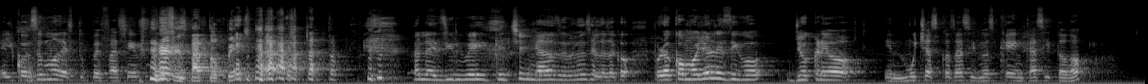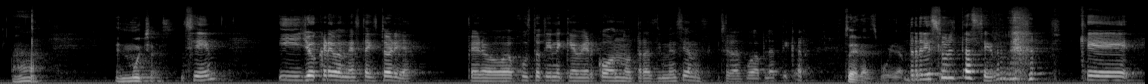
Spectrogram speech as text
el, consumo de estupefacientes Está a tope. está a tope. Van a decir, güey, qué chingados, ¿de dónde se lo sacó? Pero como yo les digo, yo creo en muchas cosas y no es que en casi todo, Ah, en muchas. ¿sí? Y yo creo en esta historia, pero justo tiene que ver con otras dimensiones, se las voy a platicar. Se las voy a... Resulta ser que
